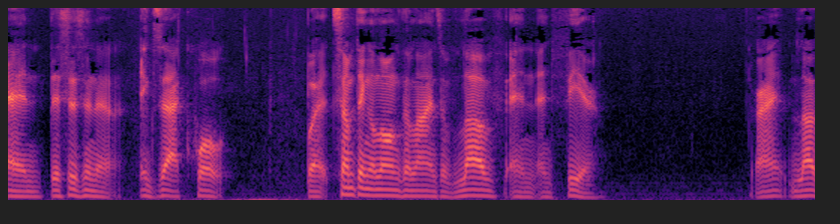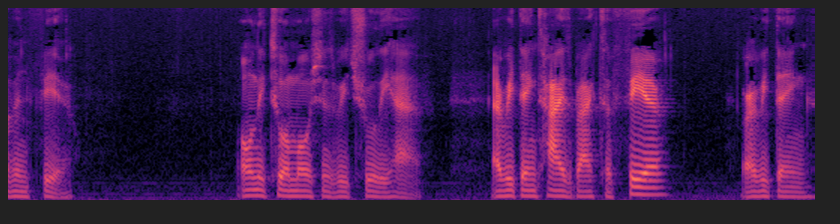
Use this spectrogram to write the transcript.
and this isn't an exact quote, but something along the lines of love and, and fear. Right? Love and fear. Only two emotions we truly have. Everything ties back to fear, or everything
